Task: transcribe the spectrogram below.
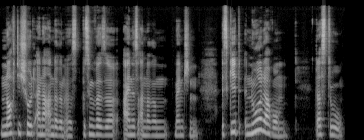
noch die Schuld einer anderen ist, beziehungsweise eines anderen Menschen. Es geht nur darum, dass du,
